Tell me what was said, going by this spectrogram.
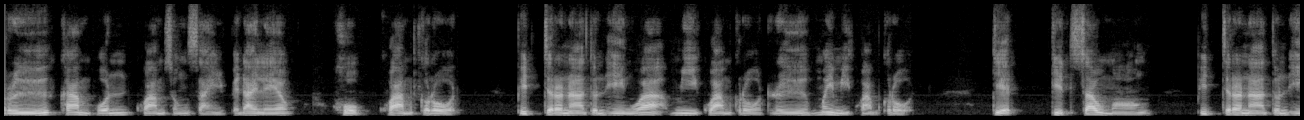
หรือข้ามพ้นความสงสัยไปได้แล้ว 6. ความโกรธ พิจารณาตนเองว่ามีความโกรธหรือไม่มีความโกรธ 7. จิตเศร้าหมอง พิจารณาตนเอ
